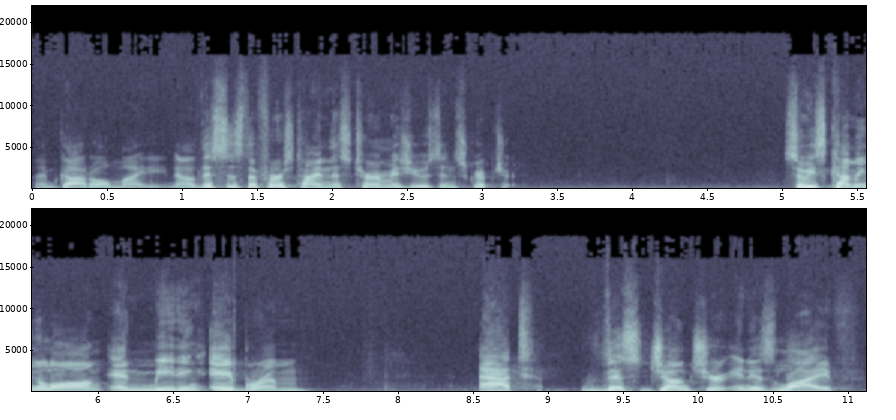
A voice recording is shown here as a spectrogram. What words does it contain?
I'm God Almighty. Now, this is the first time this term is used in Scripture. So he's coming along and meeting Abram at this juncture in his life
